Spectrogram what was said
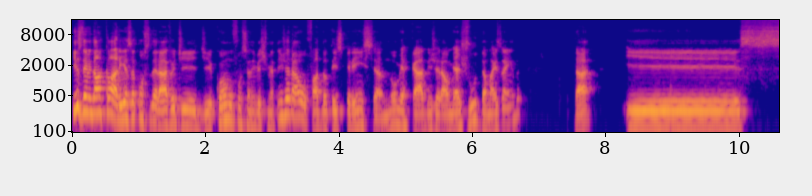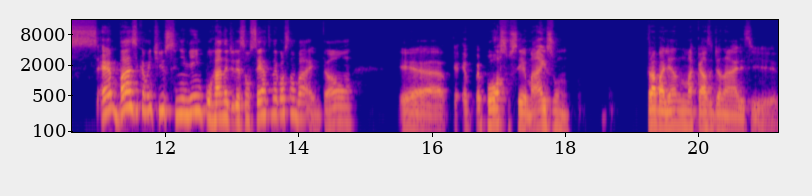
Isso daí me dá uma clareza considerável de, de como funciona o investimento em geral. O fato de eu ter experiência no mercado em geral me ajuda mais ainda. Tá? E é basicamente isso. Se ninguém empurrar na direção certa, o negócio não vai. Então, é, eu, eu posso ser mais um trabalhando numa casa de análise,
